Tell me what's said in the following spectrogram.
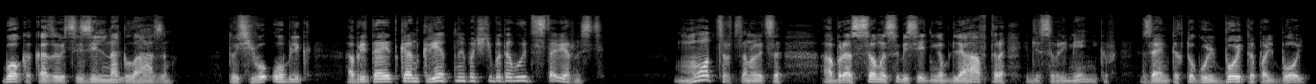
Бог оказывается зеленоглазым, то есть его облик обретает конкретную, почти бытовую достоверность. Моцарт становится образцом и собеседником для автора и для современников, занятых то гульбой, то пальбой,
